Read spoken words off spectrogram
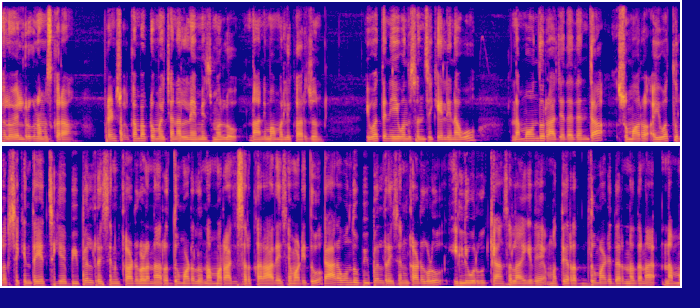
ಹಲೋ, ಎಲ್ರಿಗೂ ನಮಸ್ಕಾರ. Friends welcome back to my channel name is Mallu ನಾನು ನಿಮ್ಮ ಮಲ್ಲಿಕಾರ್ಜುನ್. ಇವತ್ತಿನ ಈ ಒಂದು ಸಂಚಿಕೆಯಲ್ಲಿ ನಾವು ನಮ್ಮ ಒಂದು ರಾಜ್ಯದಾದ್ಯಂತ ಸುಮಾರು ಐವತ್ತು ಲಕ್ಷಕ್ಕಿಂತ ಹೆಚ್ಚಿಗೆ ಬಿ ಪಿ ಎಲ್ ರೇಷನ್ ಕಾರ್ಡ್ಗಳನ್ನು ರದ್ದು ಮಾಡಲು ನಮ್ಮ ರಾಜ್ಯ ಸರ್ಕಾರ ಆದೇಶ ಮಾಡಿದ್ದು. ಯಾರ ಒಂದು ಬಿ ಪಿ ಎಲ್ ರೇಷನ್ ಕಾರ್ಡ್ಗಳು ಇಲ್ಲಿವರೆಗೂ ಕ್ಯಾನ್ಸಲ್ ಆಗಿದೆ ಮತ್ತು ರದ್ದು ಮಾಡಿದ್ದಾರೆ ಅನ್ನೋದನ್ನು ನಮ್ಮ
